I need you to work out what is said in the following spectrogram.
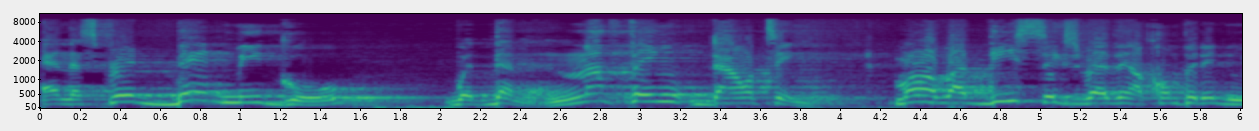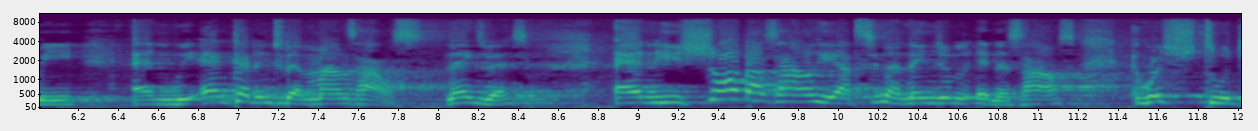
And the Spirit bade me go with them, nothing doubting. Moreover, these six brethren accompanied me, and we entered into the man's house. Next verse. And he showed us how he had seen an angel in his house, which stood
